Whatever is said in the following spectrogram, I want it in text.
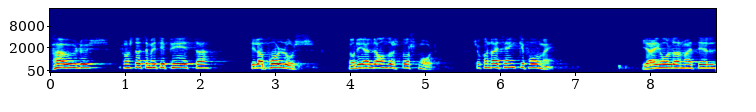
Paulus, kan støtte meg til Peter, til Apollos når det gjelder andre spørsmål. Så kan de tenke for meg. Jeg holder meg til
